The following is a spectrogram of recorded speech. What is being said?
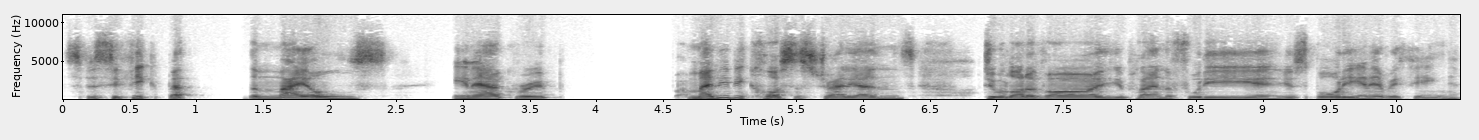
specific, but the males in our group, maybe because Australians do a lot of oh you're playing the footy and you're sporty and everything,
